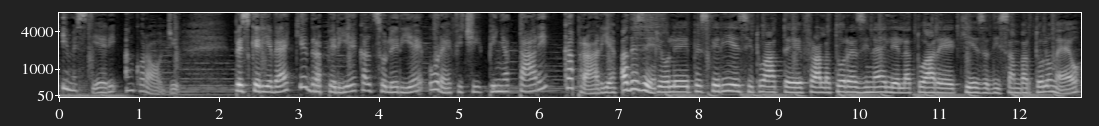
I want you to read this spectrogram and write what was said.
i mestieri ancora oggi. Pescherie vecchie, drapperie, calzolerie, orefici, pignattari, caprarie. Ad esempio, le pescherie situate fra la Torre Asinelli e l'attuale chiesa di San Bartolomeo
